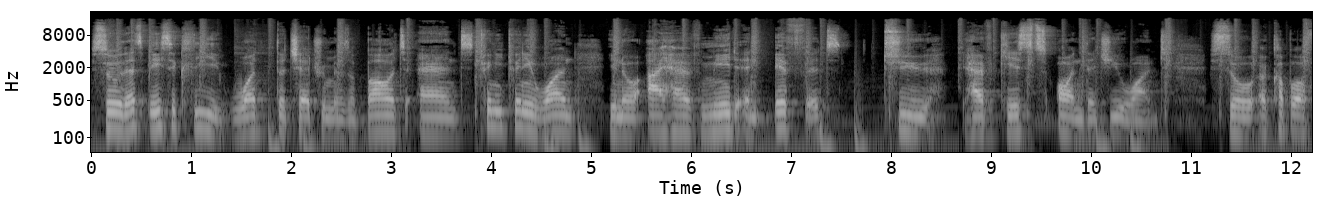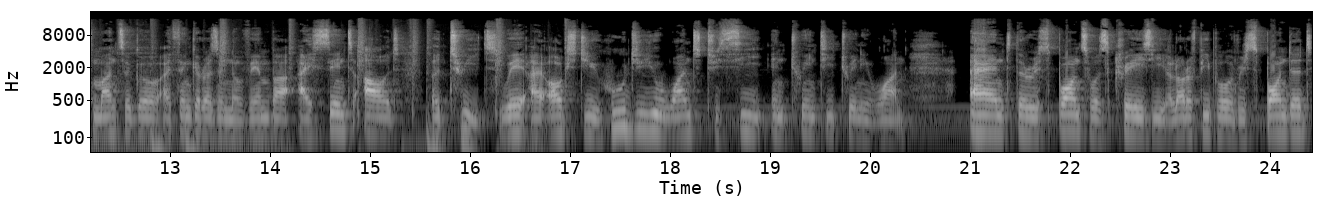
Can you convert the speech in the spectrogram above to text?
So that's basically what the chat room is about. And 2021, you know, I have made an effort to have guests on that you want. So, a couple of months ago, I think it was in November, I sent out a tweet where I asked you, Who do you want to see in 2021? And the response was crazy. A lot of people responded.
